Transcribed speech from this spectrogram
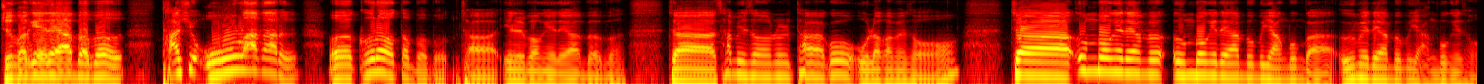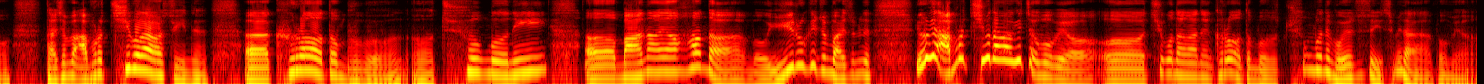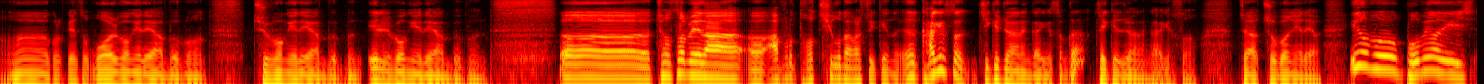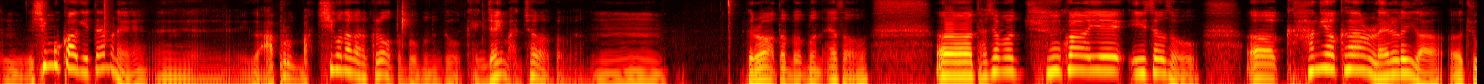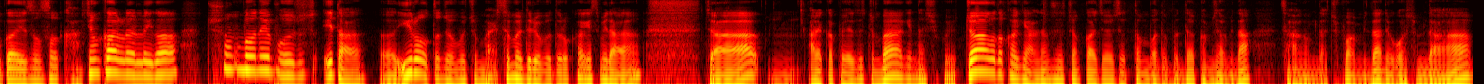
주먹에 대한 부분 다시 올라가는 어 그런 어떤 부분 자 1번에 대한 부분 자 3일선을 타고 올라가면서 자 음봉에 대한 부, 음봉에 대한 부분 양봉과 음에 대한 부분 양봉에서 다시 한번 앞으로 치고 나갈 수 있는 어, 그런 어떤 부분 어, 충분히 어, 많아야 한다. 뭐 이렇게 좀 말씀드려 이렇게 앞으로 치고 나가겠죠 보면. 어 치고 나가는 그런 어떤 부분 충분히 보여줄 수 있습니다 보면. 어 그렇게 해서 월봉에 대한 부분 주봉에 대한 부분 일봉에 대한 부분 어 저섬에다 어, 앞으로 더 치고 나갈 수 있겠는 어, 가격선 지켜줘야 하는 가격선가? 지켜줘야 하는 가격선. 자 주봉에 대한. 이거 뭐 보면 이 시- 음, 신고가기 때문에 에, 이거 앞으로 막 치고 나가는 그런 어떤 부분은 그 굉장히 많죠 보면. 음 그런 어떤 부분에서 어, 다시 한번 주가에 있어서 어, 강력한 랠리가 어, 주가에 있어서 강력한 랠리가 충분히 보여줄 수 있다. 어, 이런 어떤 점을 좀 말씀을 드려보도록 하겠습니다. 자, 음, 아래 카페에서 좀 확인하시고요. 좋아요, 구독하기, 알람 설정까지 하셨던 모든 분들 감사합니다. 사랑합니다. 축복합니다. 네, 고맙습니다.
